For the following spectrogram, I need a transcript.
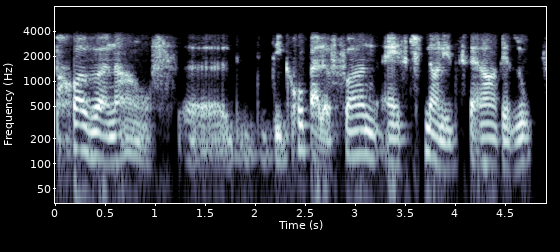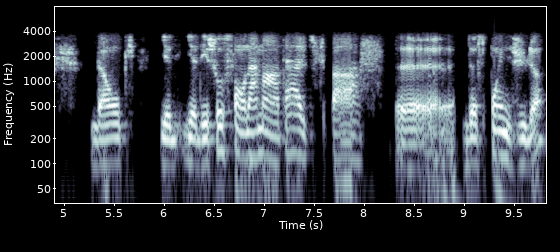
provenance des groupes allophones inscrits dans les différents réseaux. Donc, il y, a, des choses fondamentales qui se passent euh, de ce point de vue-là.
